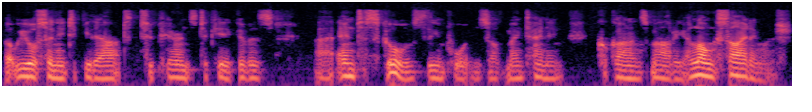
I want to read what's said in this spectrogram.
but we also need to get out to parents, to caregivers, uh, and to schools the importance of maintaining Cook Islands Māori alongside English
